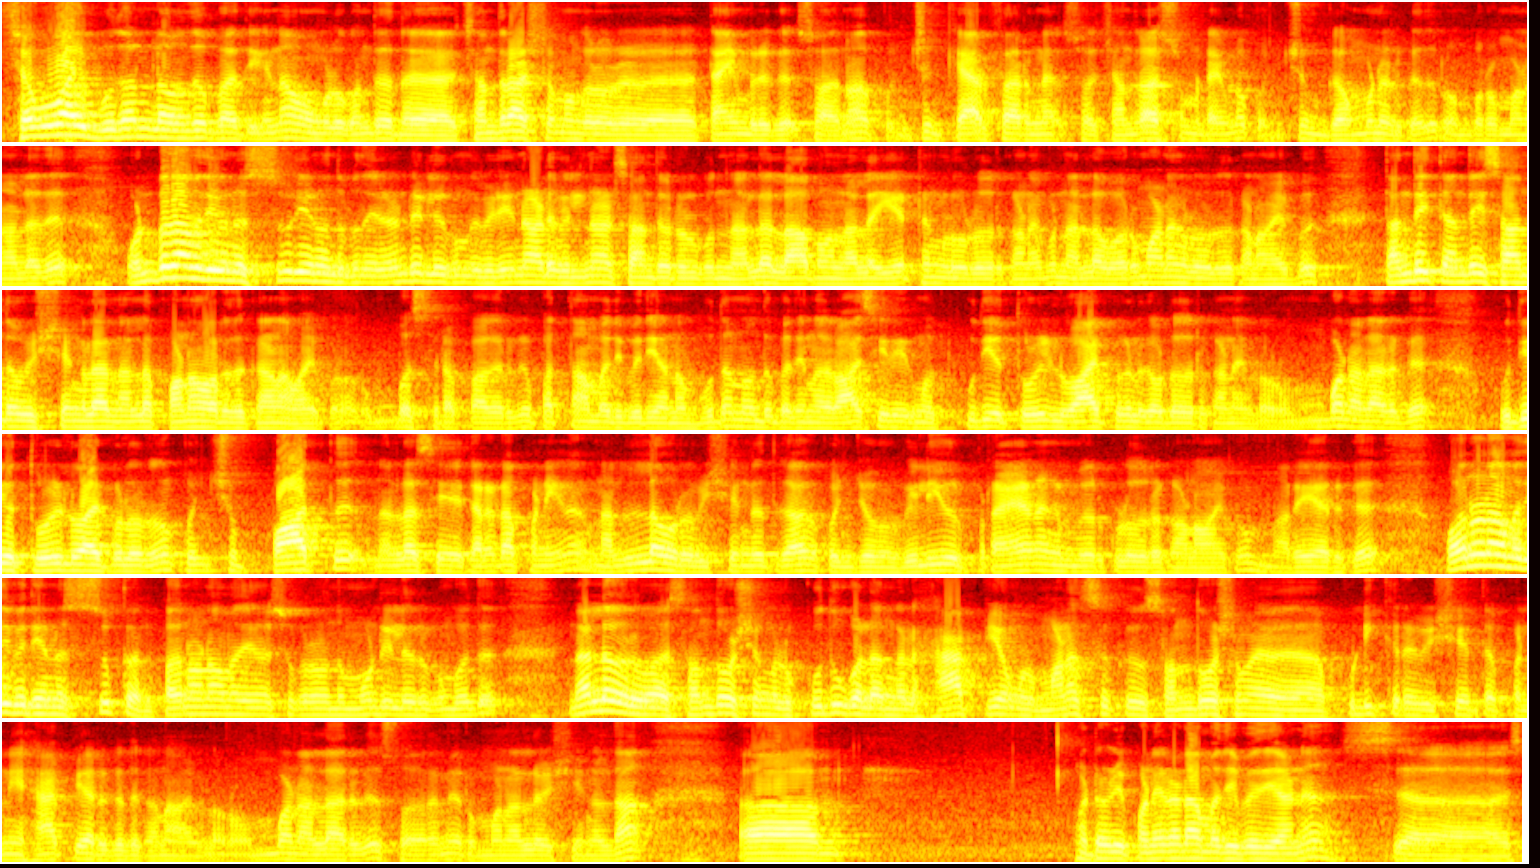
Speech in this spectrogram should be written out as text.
செவ்வாய் புதனில் வந்து பார்த்திங்கன்னா உங்களுக்கு வந்து அந்த சந்திராஷ்டமங்கிற ஒரு டைம் இருக்குது ஸோ அதனால் கொஞ்சம் கேர்ஃபாக இருங்க ஸோ சந்திராஷ்டம டைமில் கொஞ்சம் கம்முன்னு இருக்குது. ரொம்ப ரொம்ப நல்லது. ஒன்பதாம் தேதி வந்து சூரியன் வந்து பார்த்தீங்கன்னா ரெண்டில் இருந்து வெளிநாடு வெளிநாடு சார்ந்தவர்களுக்கு வந்து நல்ல லாபம் நல்ல ஏற்றங்கள் வருவதற்கான வாய்ப்பு நல்ல வருமானங்கள் வருவதற்கான வாய்ப்பு. தந்தை தந்தை சார்ந்த விஷயங்களால் நல்ல பணம் வரதுக்கான வாய்ப்பு ரொம்ப சிறப்பாக இருக்குது பத்தாம் அதிபதியான புதன் வந்து பார்த்திங்கன்னா ராசியில் இருக்கும் புதிய தொழில் வாய்ப்புகள் வருவதற்கான ரொம்ப நல்லா இருக்குது புதிய தொழில் வாய்ப்புகள் வருவதும் கொஞ்சம் பார்த்து நல்லா செய்ய கரெக்டாக பண்ணிங்கன்னா நல்ல ஒரு விஷயங்கிறதுக்காக கொஞ்சம் வெளியூர் பிரயாணங்கள் மேற்கொள்வதற்கான வாய்ப்பும் நிறைய இருக்குது பதினொன்றாம் அதிபதியான சுக்கரன். பதினொன்றாம் அதிபதியான சுக்கரன் வந்து மூன்றில் இருக்கும்போது நல்ல ஒரு சந்தோஷங்கள் குதூகலங்கள் ஹாப்பியாக உங்களுக்கு மனசுக்கு சந்தோஷமாக பிடிக்கிற விஷயத்தை பண்ணி ஹாப்பியாக இருக்கிறதுக்கான வாய்ப்பு ரொம்ப நல்லா இருக்குது ஸோ அதெல்லாமே ரொம்ப நல்ல விஷயங்கள் தான். மற்றபடி பன்னிரெண்டாம் அதிபதியான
